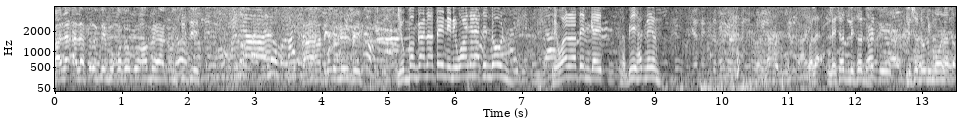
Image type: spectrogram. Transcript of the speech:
Alas 11 mo kusog ang amihan, 11 Gis. Sa 19. Yung bangka natin, iniwanan natin doon. Iniwanan natin kay nabihag na yun. Wala, lisod, lisod. Lisod huwag mo na to.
